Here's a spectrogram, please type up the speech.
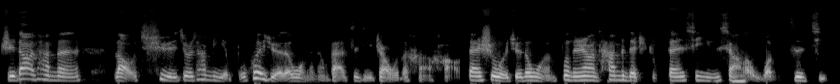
直到他们老去，就是他们也不会觉得我们能把自己照顾的很好。但是我觉得我们不能让他们的这种担心影响了我们自己，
